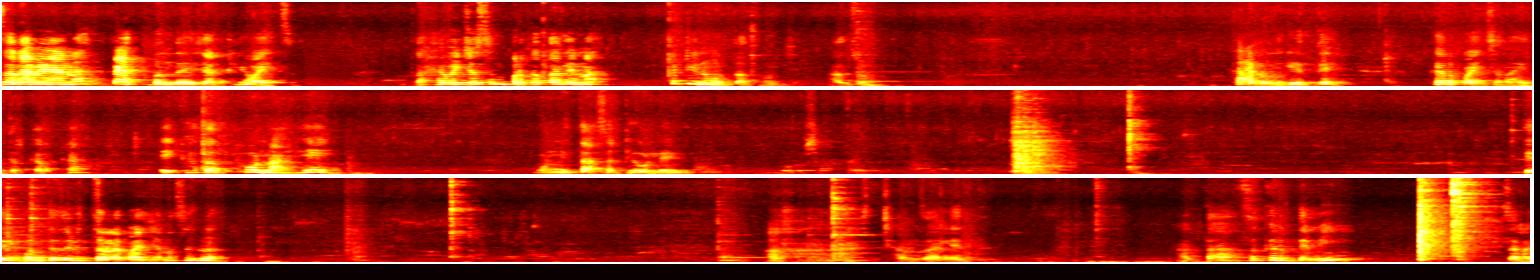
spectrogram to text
जरा वेळानं पॅक बंद ह्याच्यात ठेवायचं. हवेच्या संपर्कात आले ना कठीण होतात म्हणजे अजून. काढून घेते करपायचं नाही तर कर का एक हातात फोन आहे म्हणून मी तसं ठेवलंय मी. बघू शकता तेल पण त्याचं वितळलं पाहिजे ना सगळं छान झालेत आता असं करते मी जरा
